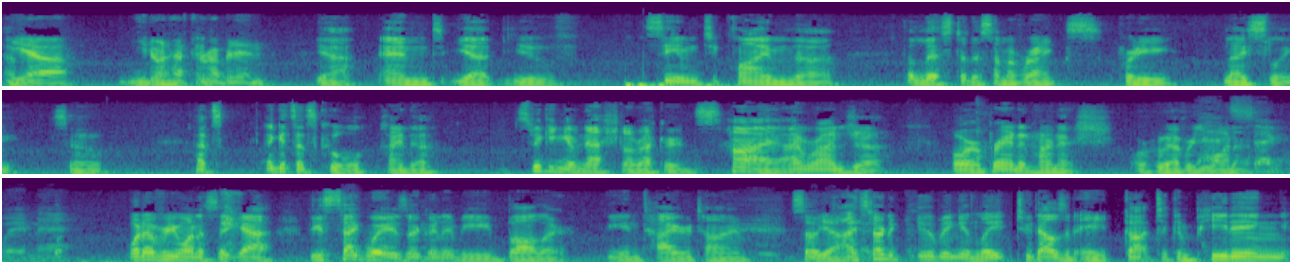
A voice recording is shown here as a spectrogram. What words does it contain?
Ever. Yeah, you don't have to rub it in. Yeah, and yet you've seemed to climb the the list of the sum of ranks pretty nicely. So that's I guess that's cool, kinda. Speaking of national records, hi, I'm Ranzha, or Brandon Harnish, or whoever you want to, segue, man. whatever you want to say. Yeah, these segues are going to be baller the entire time. So yeah, I started cubing in late 2008, got to competing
